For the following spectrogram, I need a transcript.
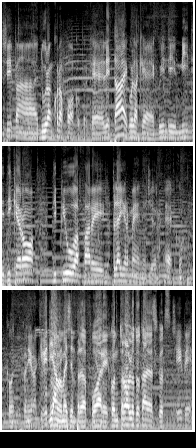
Sì, ma dura ancora poco perché l'età è quella che è, quindi mi dedicherò di più a fare il player manager, ecco, con, con i ragazzi. Ti vediamo ormai sempre da fuori, il controllo totale della situazione. Sì, beh,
